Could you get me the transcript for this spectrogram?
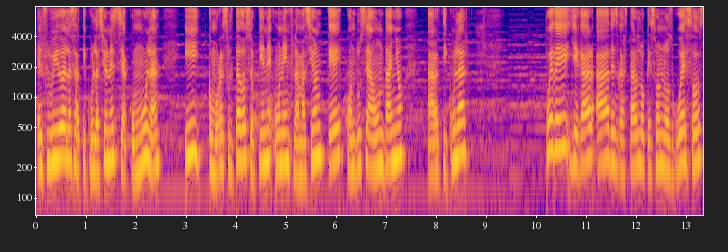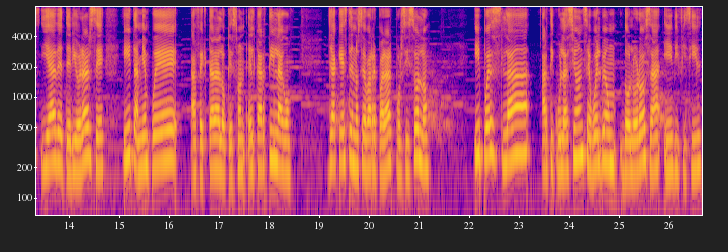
el fluido de las articulaciones se acumulan y como resultado se obtiene una inflamación que conduce a un daño articular. Puede llegar a desgastar lo que son los huesos y a deteriorarse y también puede afectar a lo que son el cartílago, ya que este no se va a reparar por sí solo. Y pues la articulación se vuelve dolorosa y difícil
